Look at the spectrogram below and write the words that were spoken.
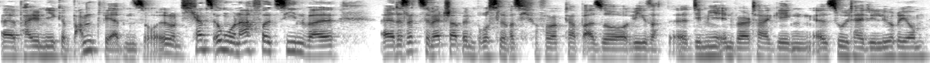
äh, Pioneer gebannt werden soll. Und ich kann es irgendwo nachvollziehen, weil äh, das letzte Matchup in Brüssel, was ich verfolgt habe, also wie gesagt, äh, Demir Inverter gegen äh, Sultai Delirium,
